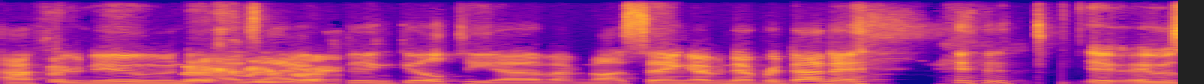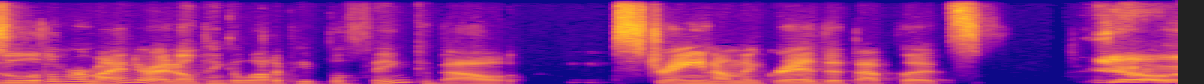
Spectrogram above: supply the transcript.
afternoon, exactly as I've been guilty of. I'm not saying I've never done it. it. It was a little reminder. I don't think a lot of people think about strain on the grid that that puts. Yeah,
